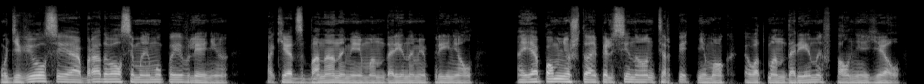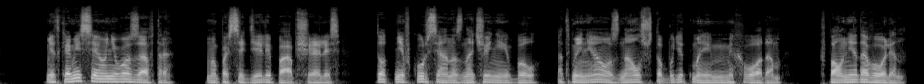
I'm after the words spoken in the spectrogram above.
Удивился и обрадовался моему появлению. Пакет с бананами и мандаринами принял — а я помню, что апельсины он терпеть не мог, а вот мандарины вполне ел. Медкомиссия у него завтра. Мы посидели, пообщались. Тот не в курсе о назначении был. От меня узнал, что будет моим мехводом. Вполне доволен.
